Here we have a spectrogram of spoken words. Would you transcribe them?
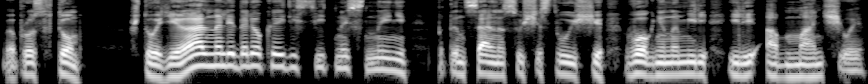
Вопрос в том, что реально ли далекая действительность ныне потенциально существующая в огненном мире или обманчивая,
